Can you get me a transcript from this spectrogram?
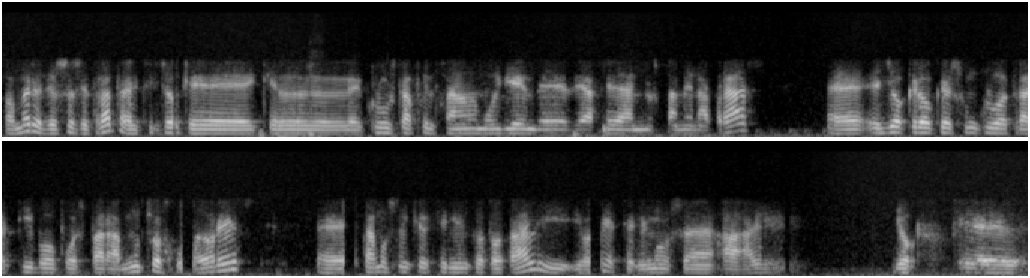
Hombre, de eso se trata. He dicho que, el, club está funcionando muy bien desde hace años también atrás. Eh, yo creo que es un club atractivo pues para muchos jugadores. Eh, estamos en crecimiento total y, tenemos a, yo creo que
